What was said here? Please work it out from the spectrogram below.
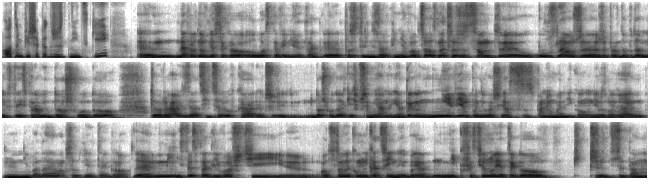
o tym pisze Piotr Żytnicki, na pewno wniosek o ułaskawienie tak, e, pozytywnie zaopiniował, co oznacza, że sąd e, uznał, że, że prawdopodobnie w tej sprawie doszło do, do realizacji celów kary, czyli doszło do jakiejś przemiany. Ja tego nie wiem, ponieważ ja z, z panią Maliką nie rozmawiałem, nie badałem absolutnie tego. E, minister Sprawiedliwości od strony komunikacyjnej, bo ja nie kwestionuję tego, czy, czy tam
